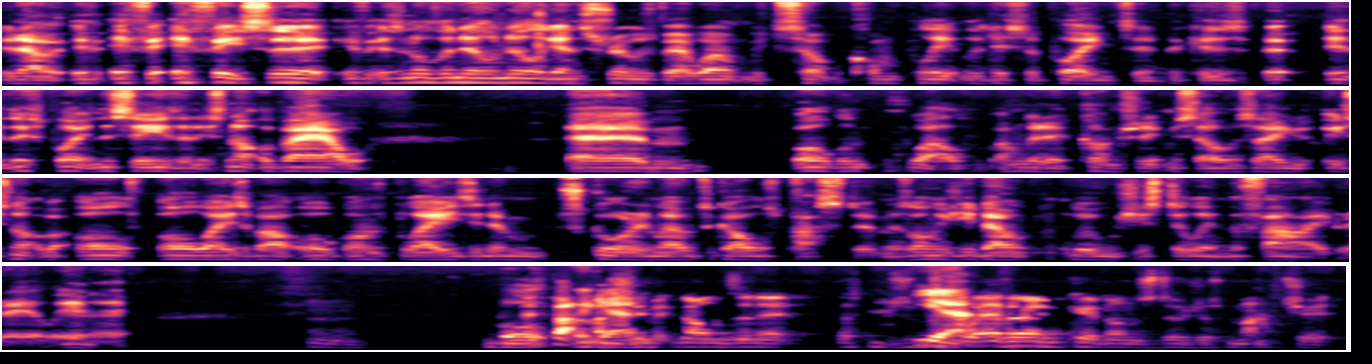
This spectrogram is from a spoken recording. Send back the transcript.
You know, if if, if it's a, if it's another nil nil against Shrewsbury, I won't be so completely disappointed because at, at this point in the season, it's not about um. All, well, I'm going to contradict myself and say it's not about all, always about all guns blazing and scoring loads of goals past them. As long as you don't lose, you're still in the fight, really, isn't it? Hmm. But it's about again, matching MK Dons in it. Yeah. Whatever MK Dons do, just match it.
